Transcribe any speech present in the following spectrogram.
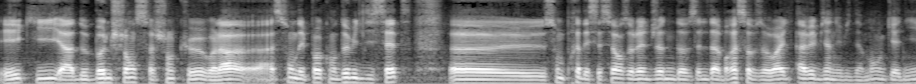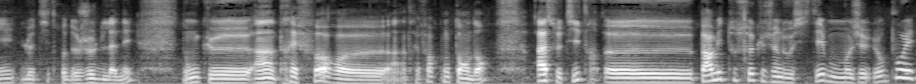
et qui a de bonnes chances, sachant que voilà, à son époque en 2017, euh, son prédécesseur The Legend of Zelda Breath of the Wild avait bien évidemment gagné le titre de jeu de l'année. Donc euh, un très fort, un très fort contendant à ce titre. parmi tous ceux que je viens de vous citer, moi, vous pouvez,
